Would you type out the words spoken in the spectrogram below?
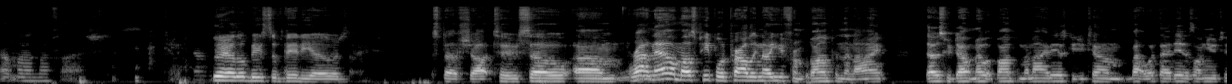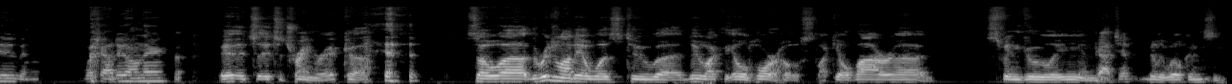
Don't mind my flash. yeah, there'll be some videos stuff shot too. So um, right now, most people would probably know you from Bump in the Night. Those who don't know what Bump in the Night is, could you tell them about what that is on YouTube and what y'all do on there? It's it's a train wreck. Uh, so uh, the original idea was to uh, do like the old horror hosts, like Elvira and Svengoolie and Gotcha. Billy Wilkins. And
